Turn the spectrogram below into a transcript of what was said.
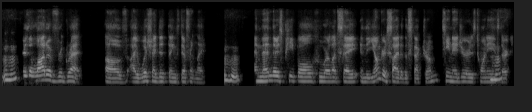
Mhm. there's a lot of regret of, I wish I did things differently. Mhm. And then there's people who are, let's say, in the younger side of the spectrum, teenagers, 20s, Mhm. 30s,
